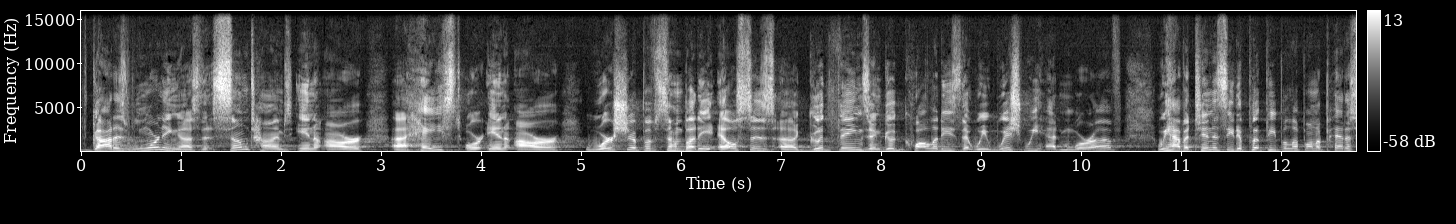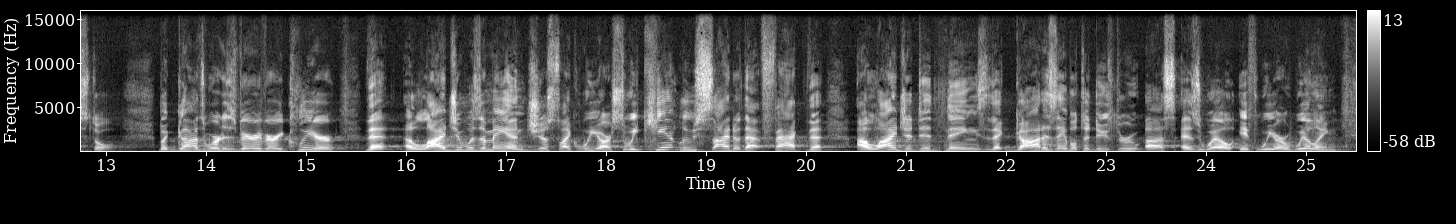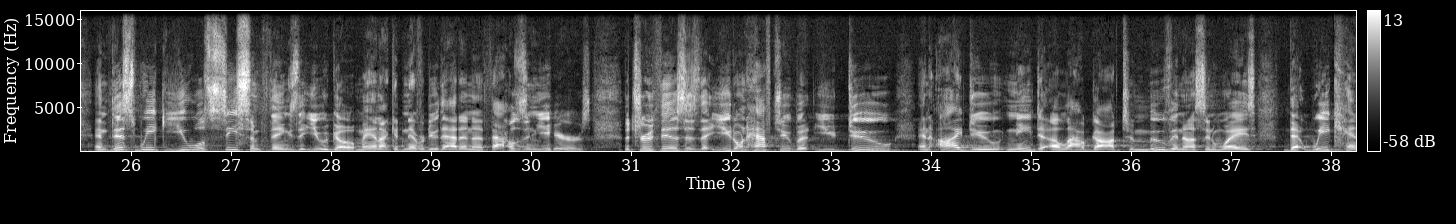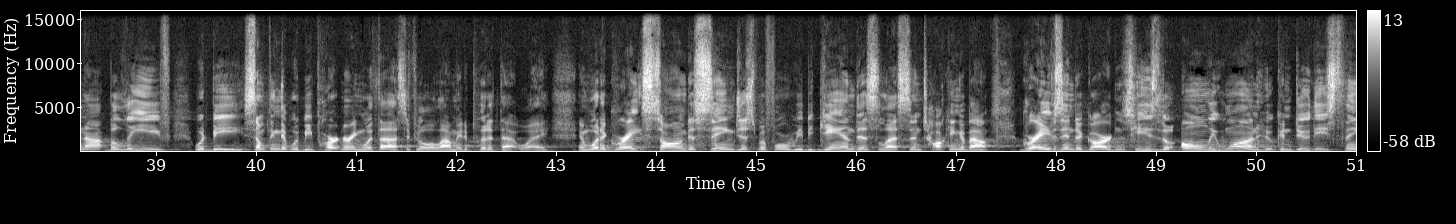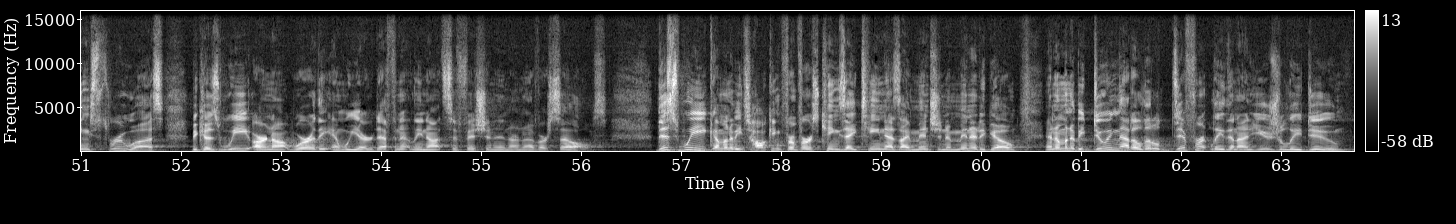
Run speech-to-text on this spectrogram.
God is warning us that sometimes in our uh, haste or in our worship of somebody else's uh, good things and good qualities that we wish we had more of, we have a tendency to put people up on a pedestal. But God's word is very, very clear that Elijah was a man just like we are. So we can't lose sight of that fact that Elijah did things that God is able to do through us as well if we are willing. And this week you will see some things that you would go, man, I could never do that in a thousand years. The truth is, is that you don't have to, but you do, and I do, need to allow God to move in us in ways that we cannot believe would be something that would be partnering with us, if you'll allow me to put it that way. And what what a great song to sing just before we began this lesson, talking about graves into gardens. He's the only one who can do these things through us because we are not worthy and we are definitely not sufficient in and of ourselves. This week, I'm going to be talking from 1 Kings 18, as I mentioned a minute ago, and I'm going to be doing that a little differently than I usually do.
